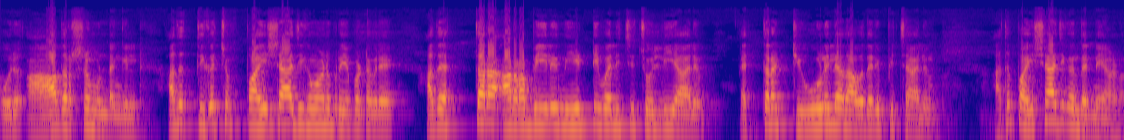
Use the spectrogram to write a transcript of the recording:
ഒരു ആദർശമുണ്ടെങ്കിൽ അത് തികച്ചും പൈശാചികമാണ് പ്രിയപ്പെട്ടവരെ. അത് എത്ര അറബിയിൽ നീട്ടി വലിച്ച് ചൊല്ലിയാലും എത്ര ട്യൂണിൽ അത് അവതരിപ്പിച്ചാലും അത് പൈശാചികം തന്നെയാണ്.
